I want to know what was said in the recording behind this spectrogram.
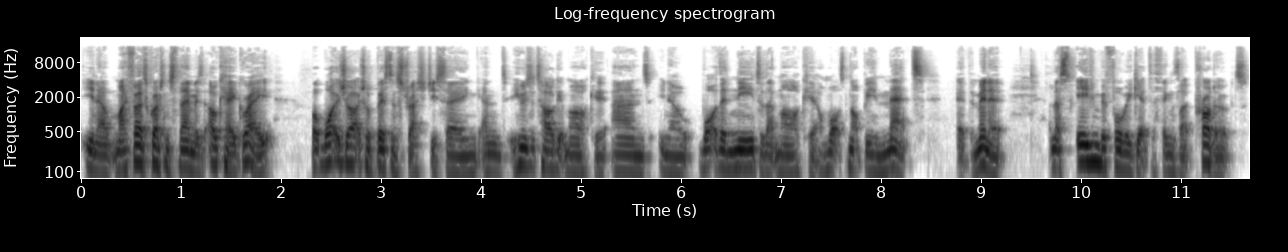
You know, my first question to them is, okay, great. But what is your actual business strategy saying? And who's the target market? And, you know, what are the needs of that market and what's not being met at the minute? And that's even before we get to things like products.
